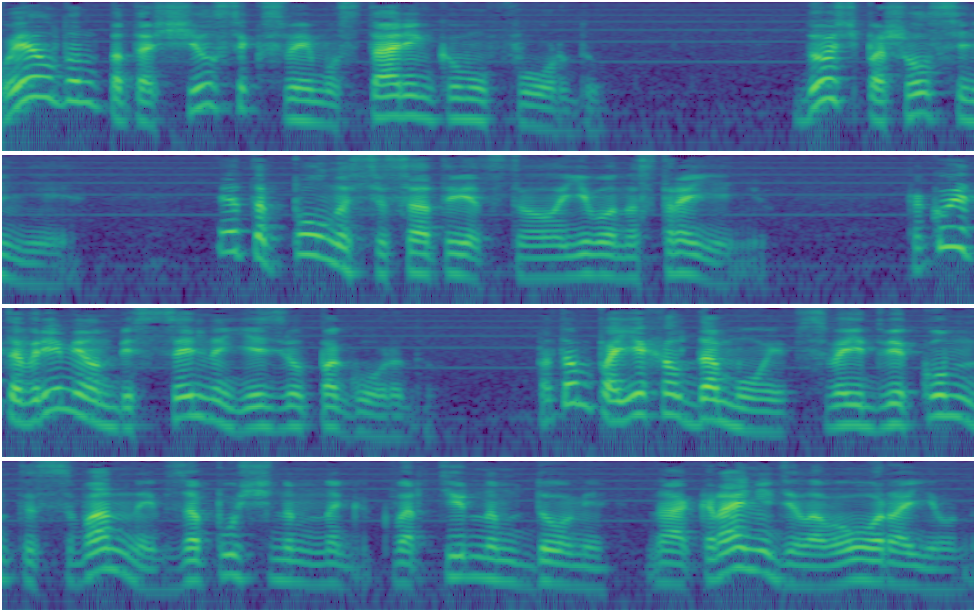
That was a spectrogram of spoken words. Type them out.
Уэлдон потащился к своему старенькому Форду. Дождь пошел сильнее. Это полностью соответствовало его настроению. Какое-то время он бесцельно ездил по городу. Потом поехал домой, в свои две комнаты с ванной в запущенном многоквартирном доме на окраине делового района.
